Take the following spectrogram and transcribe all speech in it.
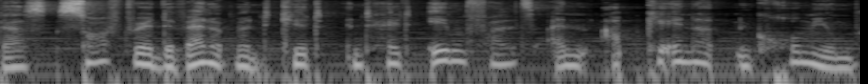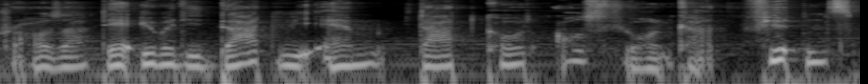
Das Software Development Kit enthält ebenfalls einen abgeänderten Chromium Browser, der über die Dart-VM Dart-Code ausführen kann. Viertens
